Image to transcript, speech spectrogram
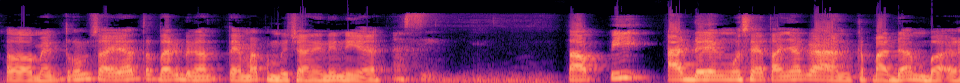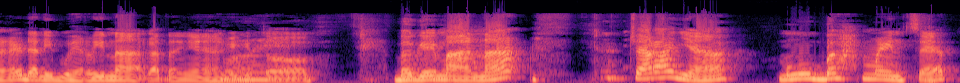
eh, Metrum, saya tertarik dengan tema pembicaraan ini nih ya. Asik. Tapi ada yang mau saya tanyakan kepada Mbak Re dan Ibu Herlina katanya kayak Boleh. gitu. Bagaimana caranya mengubah mindset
